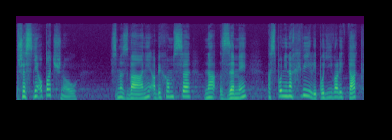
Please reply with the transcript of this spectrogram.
přesně opačnou. Jsme zváni, abychom se na zemi aspoň na chvíli podívali tak,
